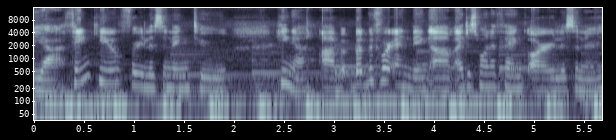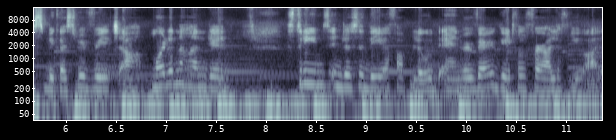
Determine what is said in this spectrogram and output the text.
Yeah, thank you for listening to Hinga. Uh, but, but before ending, um, I just want to thank our listeners because we've reached uh, more than 100 streams in just a day of upload and we're very grateful for all of you all.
